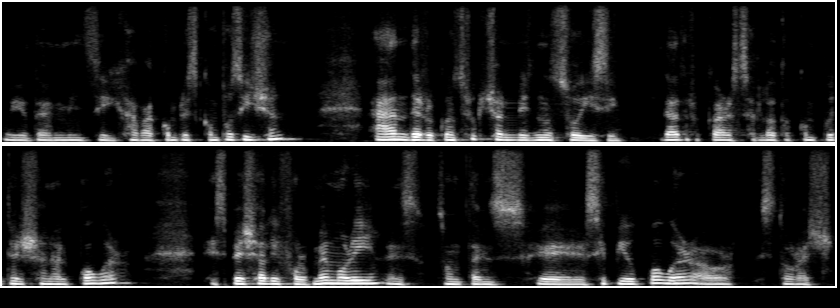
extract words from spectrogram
We, that means they have a complex composition, and the reconstruction is not so easy that requires a lot of computational power, especially for memory, and sometimes uh, CPU power or storage.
